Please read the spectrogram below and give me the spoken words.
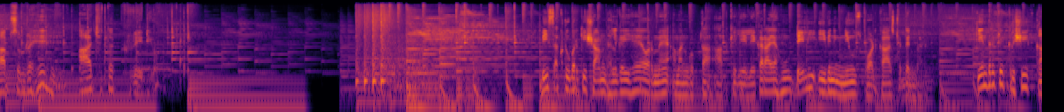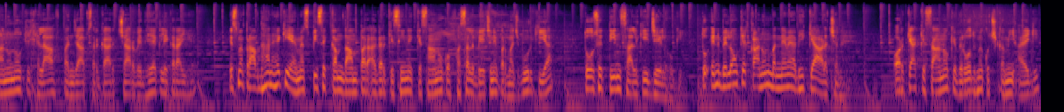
आप सुन रहे हैं आज तक रेडियो। बीस अक्टूबर की शाम ढल गई है और मैं अमन गुप्ता आपके लिए लेकर आया हूँ डेली इवनिंग न्यूज़ पॉडकास्ट दिन भर केंद्र के कृषि कानूनों के खिलाफ पंजाब सरकार चार विधेयक लेकर आई है। इसमें प्रावधान है कि एमएसपी से कम दाम पर अगर किसी ने किसानों को फ़सल बेचने पर मजबूर किया तो उसे तीन साल की जेल होगी। तो इन बिलों के कानून बनने में अभी क्या अड़चन है? और क्या किसानों के विरोध में कुछ कमी आएगी?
